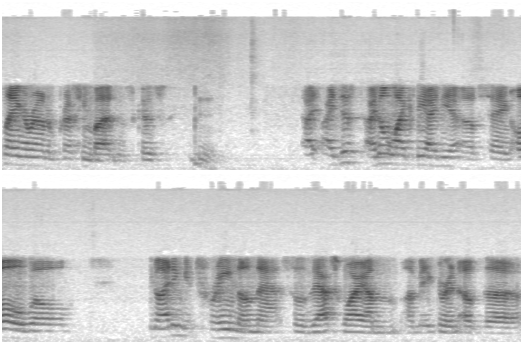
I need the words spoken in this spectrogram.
playing around and pressing buttons because. I, I just I don't like the idea of saying, oh well, you know, I didn't get trained on that, so that's why I'm I'm ignorant of the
